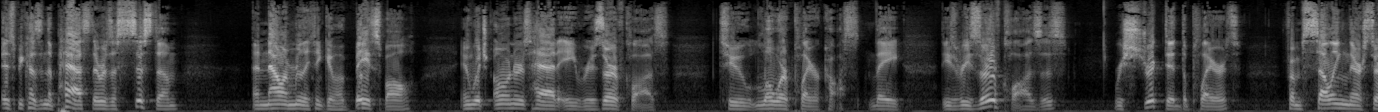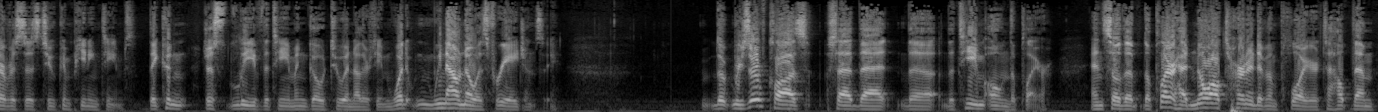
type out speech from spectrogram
is because in the past there was a system, and now I'm really thinking of baseball, in which owners had a reserve clause to lower player costs. They these reserve clauses restricted the players from selling their services to competing teams. They couldn't just leave the team and go to another team. What we now know as free agency. The reserve clause said that the the team owned the player. And so the, the player had no alternative employer to help them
